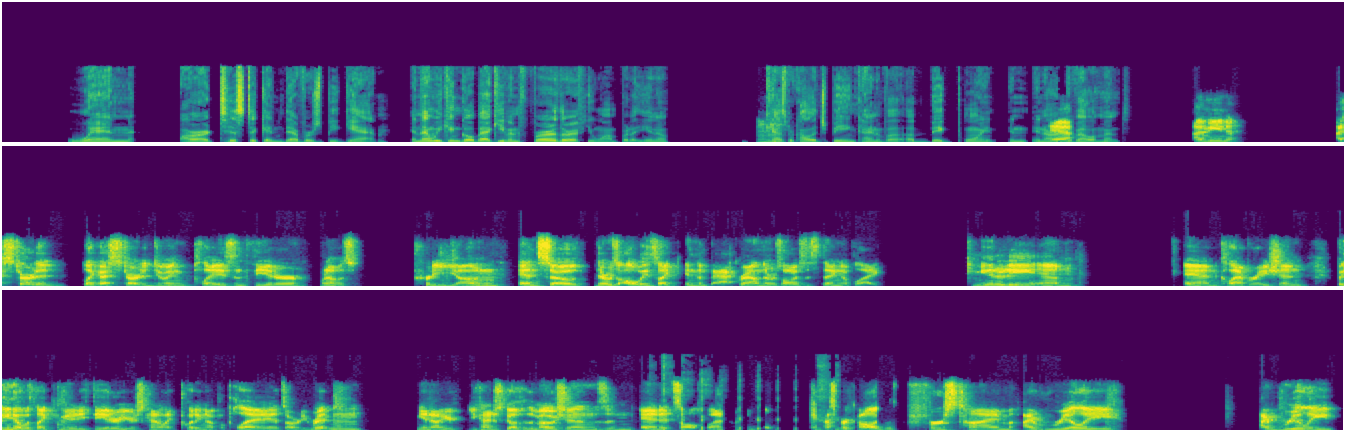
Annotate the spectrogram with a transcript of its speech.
when our artistic endeavors began. And then we can go back even further if you want, but uh, you know, Mhm. Casper College being kind of a, a big point in in our Yeah. development. I mean, I started like I started doing plays and theater when I was pretty young, and so there was always like in the background there was always this thing of like community and and collaboration. But you know, with like community theater, you're just kind of like putting up a play; it's already written. You know, you you kind of just go through the motions, and and it's all fun. Casper College was the first time I really, I really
